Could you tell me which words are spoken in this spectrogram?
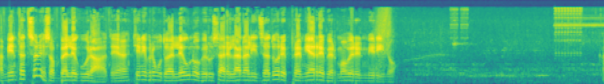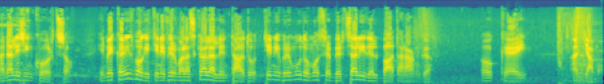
Ambientazioni sono belle curate, eh. Tieni premuto L1 per usare l'analizzatore e premi R per muovere il mirino. Analisi in corso. Il meccanismo che tiene ferma la scala è allentato. Tieni premuto mostra i bersagli del Batarang. Ok. Andiamo.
